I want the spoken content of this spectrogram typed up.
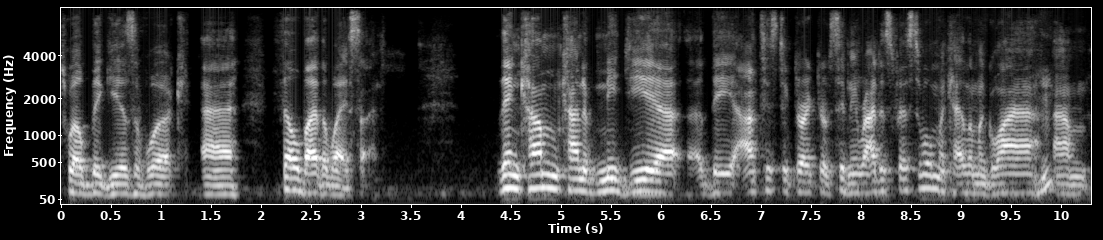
12 big years of work uh, fell by the wayside. Then, come kind of mid-year, uh, the artistic director of Sydney Writers Festival, Michaela McGuire, mm-hmm. um,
